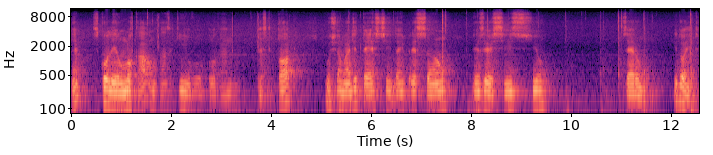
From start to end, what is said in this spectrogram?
Né? Escolher um local, no caso aqui eu vou colocar no desktop vou chamar de teste da impressão exercício 01 e dou Enter.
